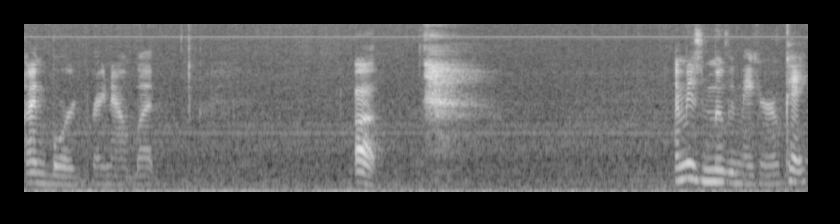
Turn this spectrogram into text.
I'm bored right now, but uh, I'm just movie maker, okay?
